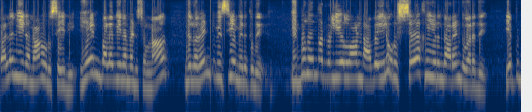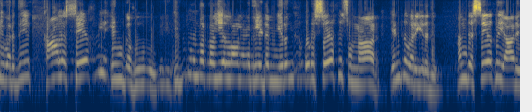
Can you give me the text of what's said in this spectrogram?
பலவீனமான ஒரு செய்தி. ஏன் பலவீனம் என்று சொன்னா இதுல ரெண்டு விஷயம் இருக்குது. இப்னு உமர் அவையில ஒரு ஷேக் இருந்தாருன்னு வருது. எப்படி வருது? கால ஷேகுல் இந்தஹு இப்னு உமர் ரலியல்லாஹு அவர்களிடம் இருந்து ஒரு ஷேக் சொன்னார் என்று வருகிறது. அந்த ஷேக் யாரு?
